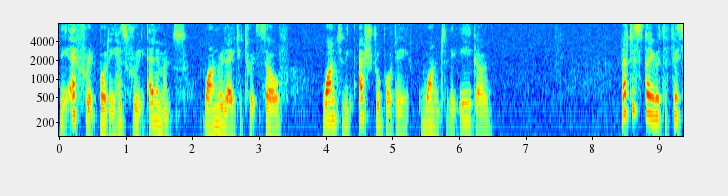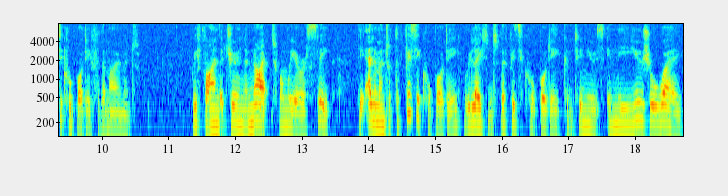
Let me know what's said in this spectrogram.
The etheric body has three elements, one related to itself, one to the astral body, one to the ego. Let us stay with the physical body for the moment. We find that during the night when we are asleep, the element of the physical body relating to the physical body continues in the usual way.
